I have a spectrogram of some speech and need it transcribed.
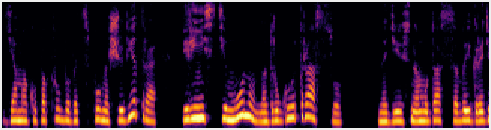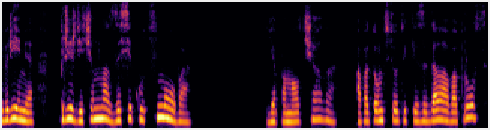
я могу попробовать с помощью ветра перенести Мону на другую трассу. Надеюсь, нам удастся выиграть время, прежде чем нас засекут снова. Я помолчала, а потом все-таки задала вопрос,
